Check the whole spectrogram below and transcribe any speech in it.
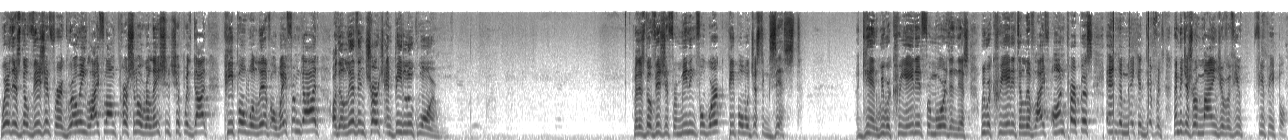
where there's no vision for a growing, lifelong personal relationship with God, people will live away from God or they'll live in church and be lukewarm. Where there's no vision for meaningful work, people will just exist. Again, we were created for more than this. We were created to live life on purpose and to make a difference. Let me just remind you of a few, few people.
